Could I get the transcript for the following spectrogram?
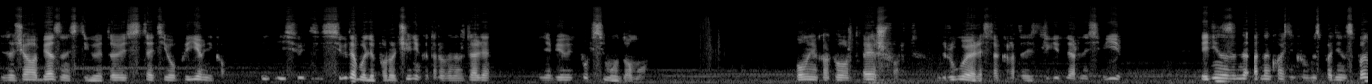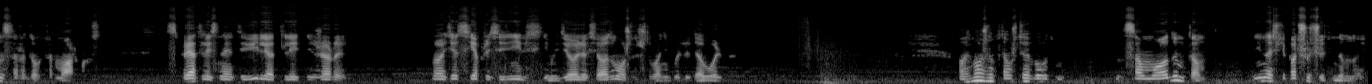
изучал обязанности, готовясь стать его преемником. И, всегда были поручения, которые вынуждали меня бегать по всему дому. Помню, как лорд Эшфорд, другой аристократ из легендарной семьи, и один из одноклассников господина Спенсера, доктор Маркус, спрятались на этой вилле от летней жары. Мой отец и я присоединились к ним и делали все возможное, чтобы они были довольны. Возможно, потому что я был самым молодым там, они начали подшучивать надо мной.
